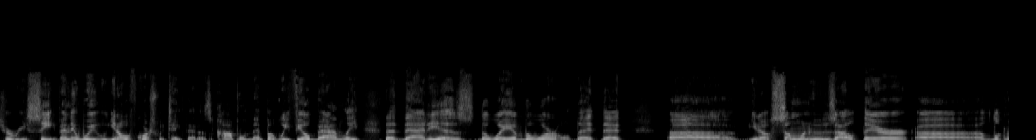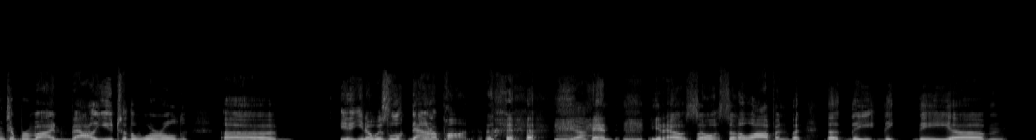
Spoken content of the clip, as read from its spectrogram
to receive. And we, you know, of course we take that as a compliment, but we feel badly that that is the way of the world, that, that, uh, you know, someone who's out there, uh, looking to provide value to the world, uh, you know, is looked down upon. yeah. And, you know, so, so often, but the, the, the, the, um,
